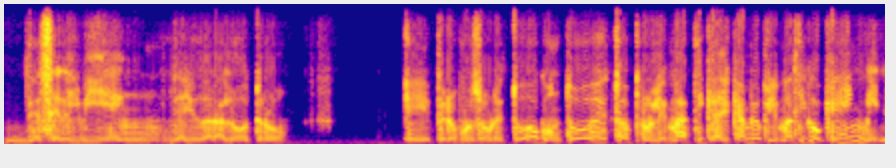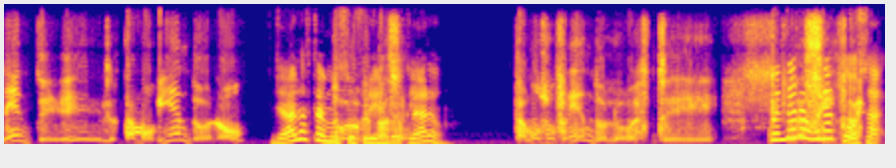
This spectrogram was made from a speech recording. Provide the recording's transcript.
de hacer el bien, de ayudar al otro. Eh, pero por sobre todo con toda esta problemática del cambio climático que es inminente, eh, lo estamos viendo, ¿no? Ya lo estamos Todo sufriendo, claro. Estamos sufriéndolo. Este, Cuéntanos una cosa,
